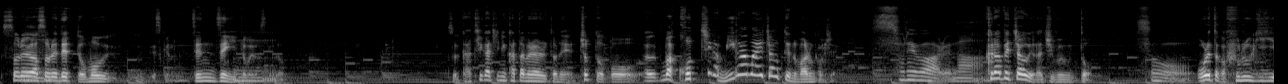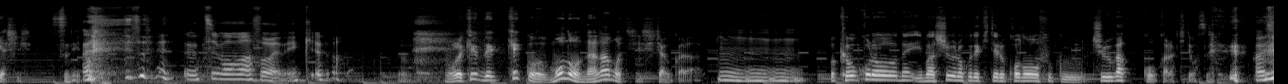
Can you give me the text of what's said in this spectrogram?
それはそれでって思うんですけどね。全然いいと思いますけど、うそうガチガチに固められるとねちょっとこうまあこっちが身構えちゃうっていうのもあるかもしれない。それはあるな。比べちゃうよな自分と。そ俺とか古着やし常に。う うちもまあそうやねんけど俺けで結構物を長持ちしちゃうから。うんうんうん。今日これをね今収録で着てるこの服中学校から着てますね。あ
